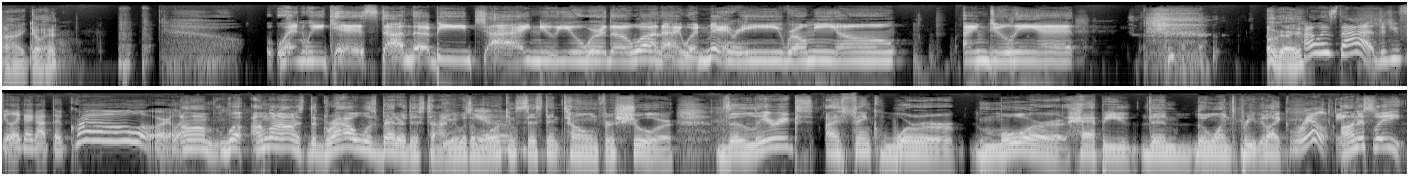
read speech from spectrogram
All right, go ahead. When we kissed on the beach, I knew you were the one I would marry, Romeo. I'm Juliet. Okay. How is that? Did you feel like I got the growl or like? Um. Well, I'm gonna be honest. The growl was better this time. it was a more consistent tone for sure. The lyrics, I think, were more happy than the ones previous. Like, Really? honestly,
